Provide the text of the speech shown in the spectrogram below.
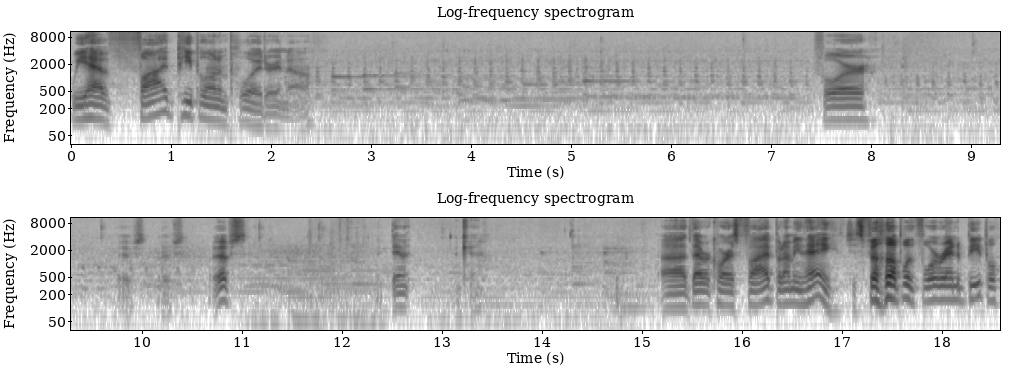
We have five people unemployed right now. Four. Oops, oops, oops. Damn it. Okay. Uh, that requires five, but I mean, hey, just fill up with four random people.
